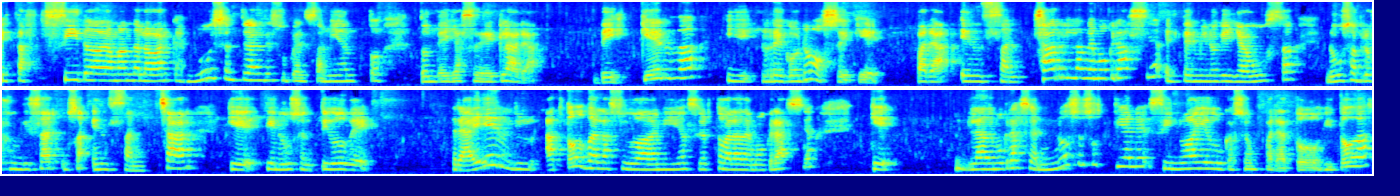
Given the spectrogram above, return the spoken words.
esta cita de Amanda Labarca es muy central de su pensamiento, donde ella se declara de izquierda y reconoce que para ensanchar la democracia, el término que ella usa, no usa profundizar, usa ensanchar, que tiene un sentido de traer a toda la ciudadanía, ¿cierto?, a la democracia, que la democracia no se sostiene si no hay educación para todos y todas,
